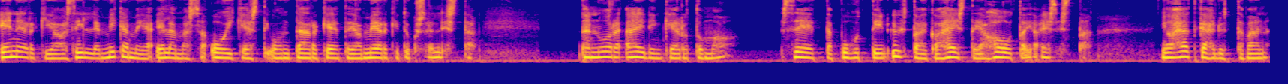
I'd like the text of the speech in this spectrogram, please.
energiaa sille, mikä meidän elämässä oikeasti on tärkeää ja merkityksellistä. Tämän nuoren äidin kertoma se, että puhuttiin yhtä aikaa häistä ja hautajaisista, niin on hätkähdyttävän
